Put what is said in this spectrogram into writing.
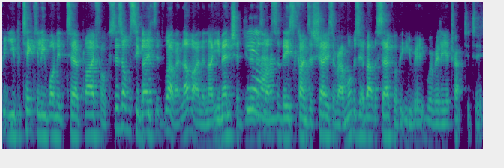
you particularly wanted to apply for? Because there's obviously loads. Of, well, at Love Island, like you mentioned, you know, yeah. there's lots of these kinds of shows around. What was it about the circle that you really were really attracted to?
